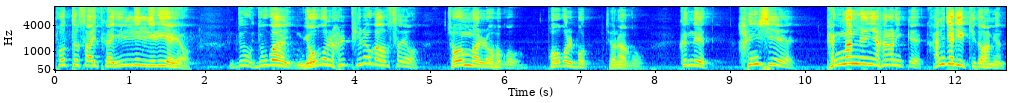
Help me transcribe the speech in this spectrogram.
포트 사이트가 111이에요. 누, 누가 욕을 할 필요가 없어요. 좋은 말로 하고 복을 전하고. 근데 한시에 100만 명이 하나님께 간절히 기도하면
